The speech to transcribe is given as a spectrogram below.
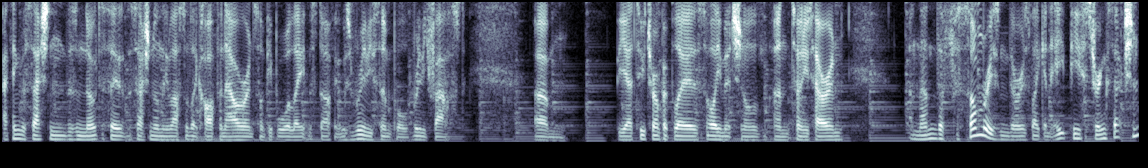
I think the session, there's a note to say that the session only lasted like half an hour and some people were late and stuff. It was really simple, really fast. Um, but yeah, two trumpet players, Ollie Mitchell and Tony Terran. And then the, for some reason there is like an eight-piece string section.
